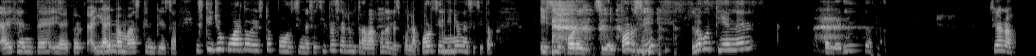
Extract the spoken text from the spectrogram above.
hay gente y hay, y hay mamás que empiezan, es que yo guardo esto por si necesito hacer el trabajo de la escuela, por si el niño necesita, y si por el, si el por si, luego tienen ¿Sí o no?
